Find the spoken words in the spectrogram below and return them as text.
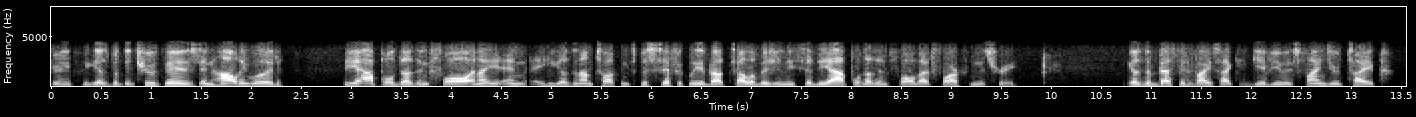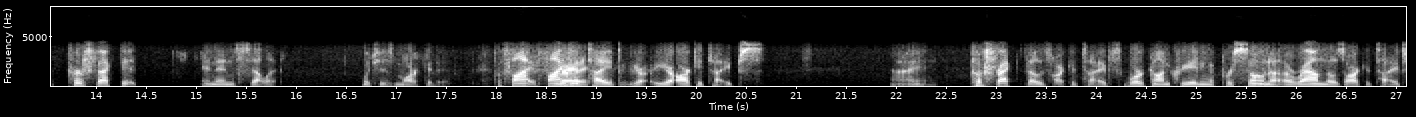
Streep." He goes, "But the truth is, in Hollywood, the apple doesn't fall." And I and he goes, and I'm talking specifically about television. He said, "The apple doesn't fall that far from the tree." Because the best advice I could give you is find your type, perfect it, and then sell it, which is market it. But find find Right. your type, your your archetypes. All right. Perfect those archetypes. Work on creating a persona around those archetypes.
